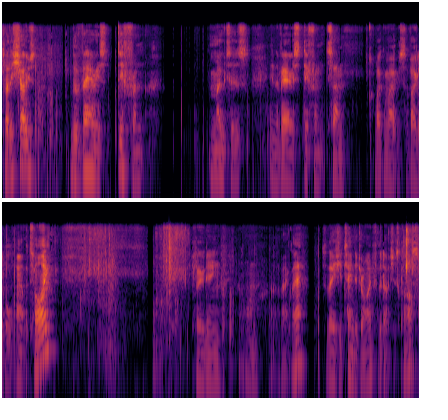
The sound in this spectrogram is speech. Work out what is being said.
So this shows the various different motors in the various different um, locomotives available at the time, including that one at the back there. So there's your tender drive for the Duchess class.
